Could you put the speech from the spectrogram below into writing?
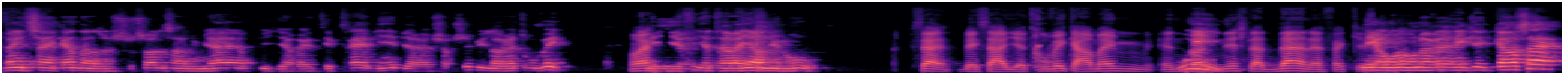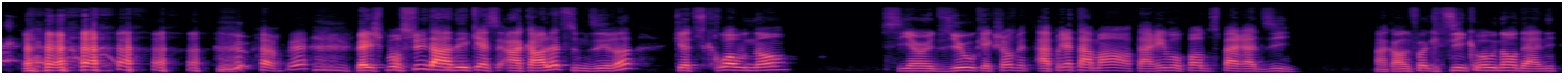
25 euh, ans dans un sous-sol sans lumière, puis il aurait été très bien, puis il aurait cherché, puis il l'aurait trouvé. Mais il a, travaillé en humour. Ça, ben ça, il a trouvé quand même une bonne niche là-dedans. Là, fait Mais on, aurait réglé le cancer. Parfait. Ben, je poursuis dans des questions. Encore là, tu me diras que tu crois ou non s'il y a un Dieu ou quelque chose, mais après ta mort, tu arrives aux portes du paradis. Encore une fois, que tu y crois ou non, Danny. Tu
